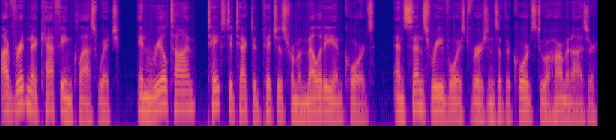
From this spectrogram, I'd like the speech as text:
I've written a caffeine class which, in real time, takes detected pitches from a melody and chords, and sends revoiced versions of the chords to a harmonizer,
